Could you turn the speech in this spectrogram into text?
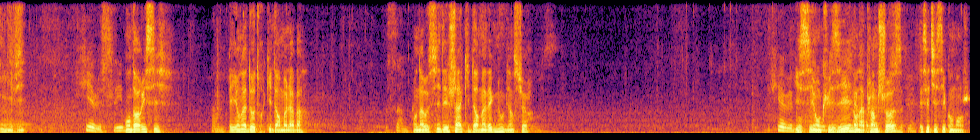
il y vit. On dort ici. Et il y en a d'autres qui dorment là-bas. On a aussi des chats qui dorment avec nous, bien sûr. Ici, on cuisine, on a plein de choses, et c'est ici qu'on mange.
